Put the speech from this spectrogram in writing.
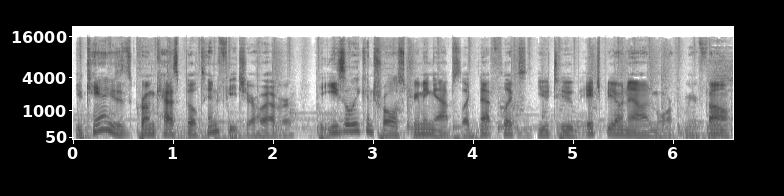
You can use its Chromecast built in feature, however, to easily control streaming apps like Netflix, YouTube, HBO Now, and more from your phone.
